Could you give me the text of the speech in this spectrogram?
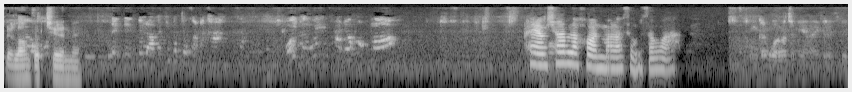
เดี๋ยวลองกดเชิญนะแพลวชอบละครมรสุมสวัสดผมกังวลว่าจะมีอะไรเกิดขึ้น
